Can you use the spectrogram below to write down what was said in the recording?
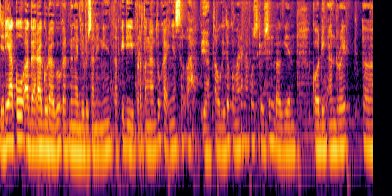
Jadi aku agak ragu-ragu kan dengan jurusan ini, tapi di pertengahan tuh kayak nyesel ah. Iya. Tahu gitu kemarin aku seriusin bagian coding Android eh,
